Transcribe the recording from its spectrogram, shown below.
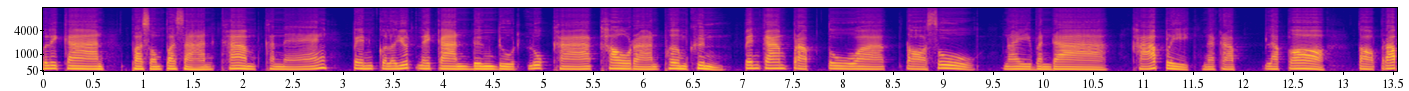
บริการผสมผสานข้ามแขนง เป็นกลยุทธ์ในการดึงดูดลูกค้าเข้าร้านเพิ่มขึ้น เป็นการปรับตัวต่อสู้ในบรรดาค้าปลีกนะครับ แล้วก็ตอบรับ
